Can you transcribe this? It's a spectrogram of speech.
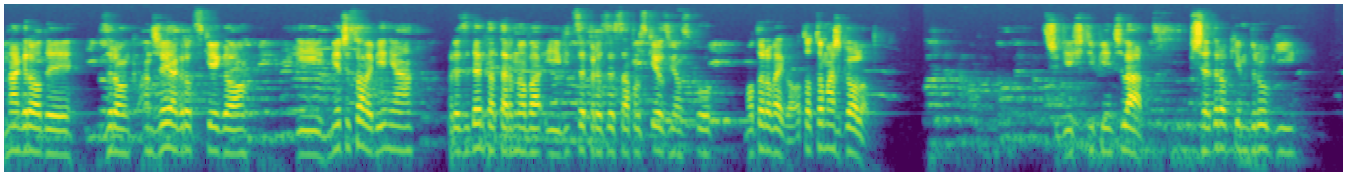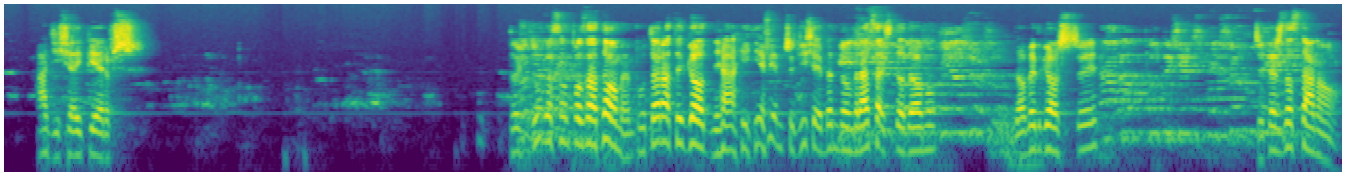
nagrody z rąk Andrzeja Grodzkiego i Mieczysława Bienia, prezydenta Tarnowa i wiceprezesa Polskiego Związku Motorowego. Oto Tomasz Golob. 35 lat, przed rokiem drugi, a dzisiaj pierwszy. Dość długo są poza domem, półtora tygodnia i nie wiem, czy dzisiaj będą wracać do domu, do Bydgoszczy, czy też zostaną.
